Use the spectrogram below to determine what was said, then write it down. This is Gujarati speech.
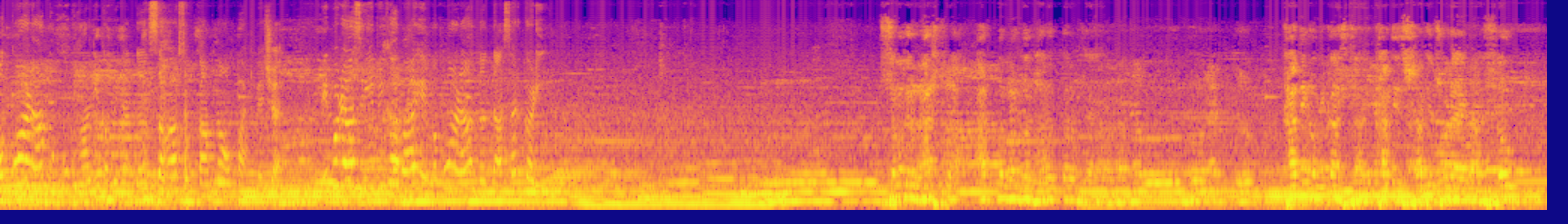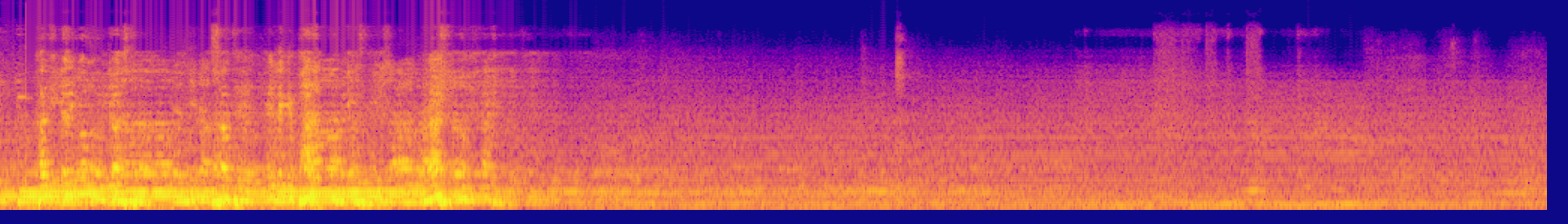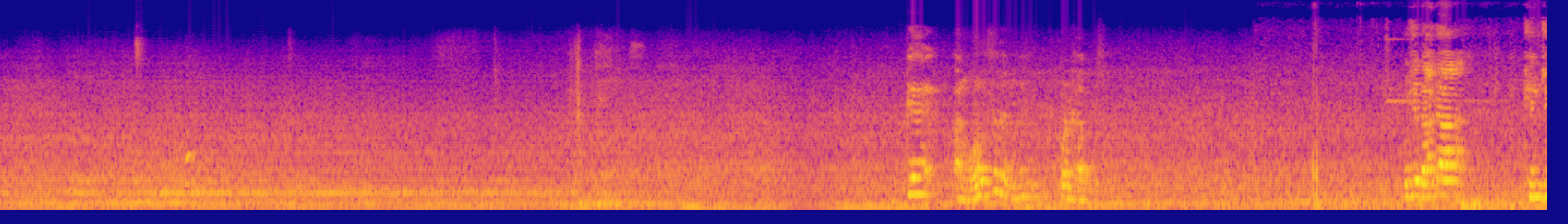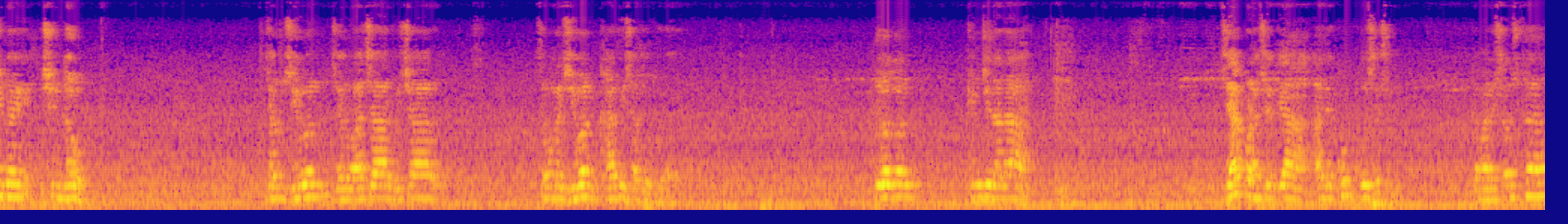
મકવાણા ખૂબ હાર્દિક અભિનંદન સહ શુભકામનાઓ પાઠવે છે. રિપોર્ટર શ્રી ભીખાભાઈ એ મકવાણા નંદાસર કડી સમગ્ર રાષ્ટ્ર આત્મનિર્ભર ભારત તરફ જાય. ખાદીનો વિકાસ થાય, ખાદી સાથે જોડાયેલા સૌ ખાદી ગરીબોનો વિકાસ થાય, સાથે એટલે કે ભારતનો વિકાસ થાય. કે આ હોલ છે ને એને પલટાવું છે. પૂજ્ય દાદા ખીમજીભાઈ સિંધો જેનું જીવન, જેનું આચાર, વિચાર, સમગ્ર જીવન ખાદી સાથે જોડાય દિવગન ખીમજી દાદા જ્યાં પણ હશે ત્યાં આજે ખૂબ ખુશ હશે. તમારી સંસ્થા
